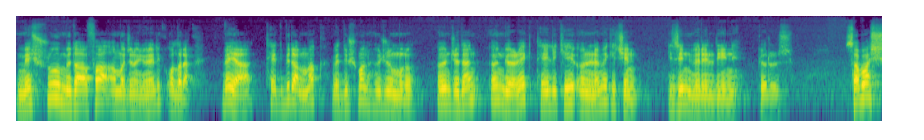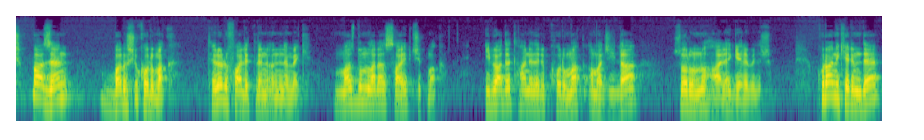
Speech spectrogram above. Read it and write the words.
meşru müdafaa amacına yönelik olarak veya tedbir almak ve düşman hücumunu önceden öngörerek tehlikeyi önlemek için izin verildiğini görürüz. Savaş bazen barışı korumak, terör faaliyetlerini önlemek, mazlumlara sahip çıkmak, ibadethaneleri korumak amacıyla zorunlu hale gelebilir. Kur'an-ı Kerim'de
